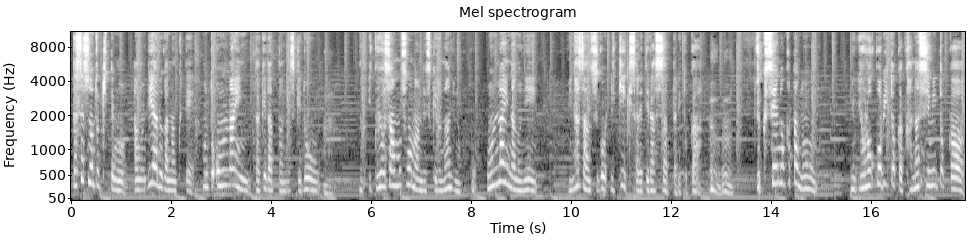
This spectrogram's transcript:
私たちの時ってもう、あの、リアルがなくて、本当オンラインだけだったんですけど、うん。なんか、育代さんもそうなんですけど、なんていうのかこう、オンラインなのに、皆さんすごい生き生きされてらっしゃったりとか、うんうん。塾生の方の喜びとか悲しみとか、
